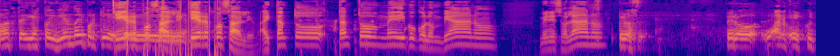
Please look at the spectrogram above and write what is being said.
Entonces, ya estoy viendo ahí porque... ¿Qué eh, irresponsable? ¿Qué irresponsable? Hay tanto, tanto médico colombiano, venezolano. Pero, pero eh, escu-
